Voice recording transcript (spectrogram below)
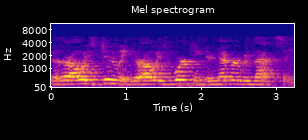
They're always doing. They're always working. They're never relaxing.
